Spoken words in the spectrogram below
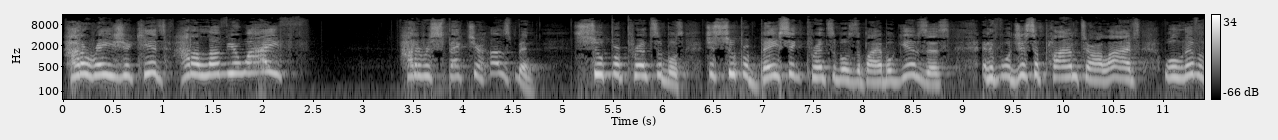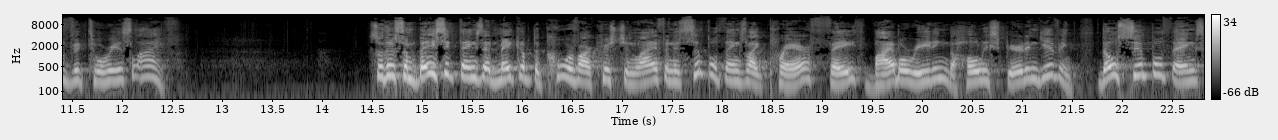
how to raise your kids, how to love your wife, how to respect your husband. Super principles, just super basic principles the Bible gives us. And if we'll just apply them to our lives, we'll live a victorious life. So there's some basic things that make up the core of our Christian life, and it's simple things like prayer, faith, Bible reading, the Holy Spirit, and giving. Those simple things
